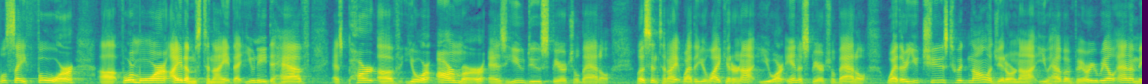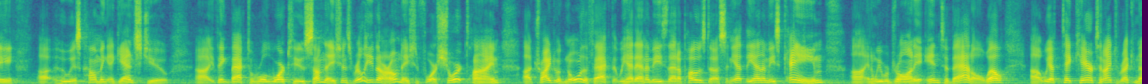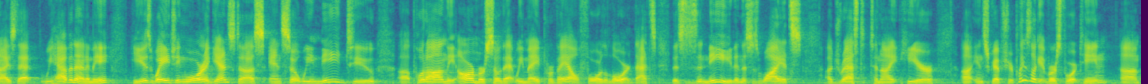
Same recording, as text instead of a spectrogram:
we'll say four, uh, four more items tonight that you need to have as part of your armor as you do spiritual battle. Listen, tonight, whether you like it or not, you are in a spiritual battle. Whether you choose to acknowledge it or not, you have a very real enemy uh, who is coming against you. Uh, you think back to World War II, some nations, really even our own nation, for a short time, uh, tried to ignore the fact that we had enemies that opposed us, and yet the enemies came uh, and we were drawn into battle. Well, uh, we have to take care tonight to recognize that we have an enemy. He is waging war against us, and so we need to uh, put on the armor so that we may prevail for the Lord. That's, this is a need, and this is why it's addressed tonight here uh, in Scripture. Please look at verse 14, uh,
